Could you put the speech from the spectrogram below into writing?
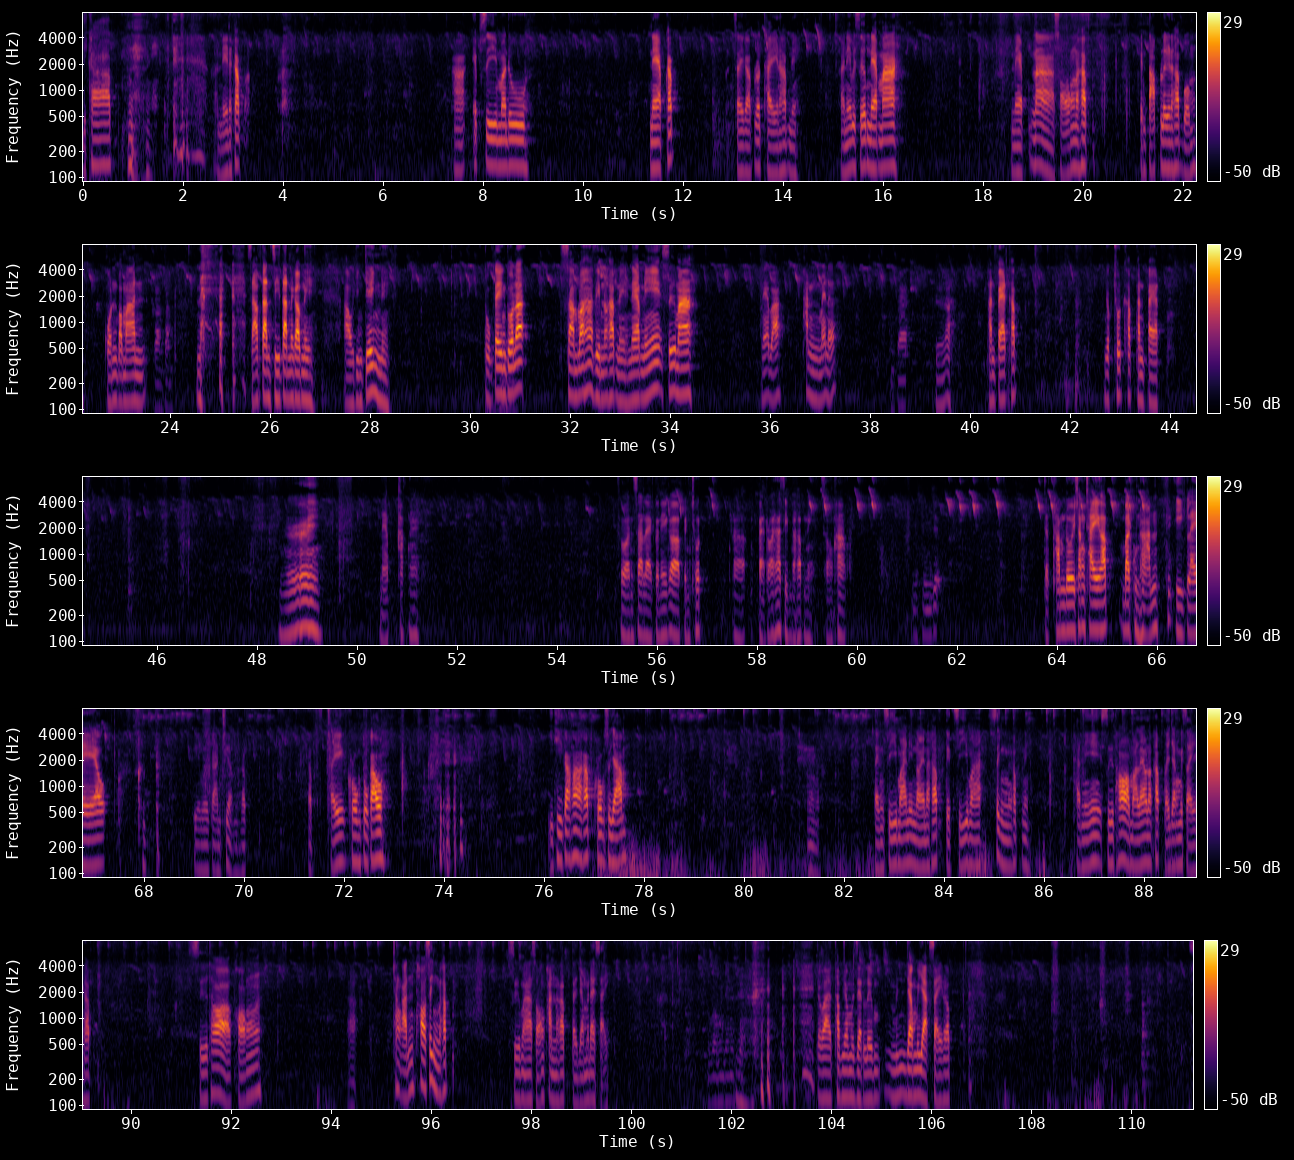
ดีครับ อันนี้นะครับพา FC มาดูแหนบครับ ใส่กับรถไถนะครับนี่ อันนี้ไปเสริมแหนบมาแหนบหน้าสองนะครับ เป็นตับเลยนะครับผมขนประมาณสามตันสี่ตันนะครับนี่ เอาจริง ๆ นี่ ถูกเตงตัวละสามร้อยห้าสิบนะครับนี่แหนบนี้ซื้อมาแหนบอะพันไหมเนอะพันแปดครับ ยกชุดครับพันแปดเฮ้ยแหนบคักไงส่วนซาแลกตัวนี้ก็เป็นชุด แปดร้อยห้าสิบนะครับนี่สองข้าง จะทำโดยช่างชัยครับบัตรขุนหารอีกแล้วฝีมือการเชื่อมนะครับ ครับ ใช้โครงตัวเกาอีที95ครับ โครงสยามอืมแต่งสีมานิดหน่อยนะครับ ติดสีมาซิ่งนะครับนี่ คันนี้ซื้อท่อมาแล้วนะครับ แต่ยังไม่ใส่ครับ ซื้อท่อของอช่างอันท่อซิ่งนะครับ ซื้อมาสองพันนะครับ แต่ยังไม่ได้ใส่ แต่ว่าทำยังไม่เสร็จเลยยังไม่อยากใส่ครับ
